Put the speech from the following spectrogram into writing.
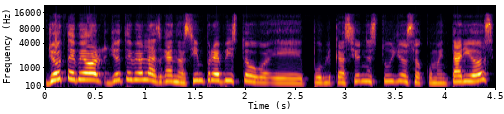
yo te veo, yo te veo las ganas. Siempre he visto eh, publicaciones tuyos o comentarios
